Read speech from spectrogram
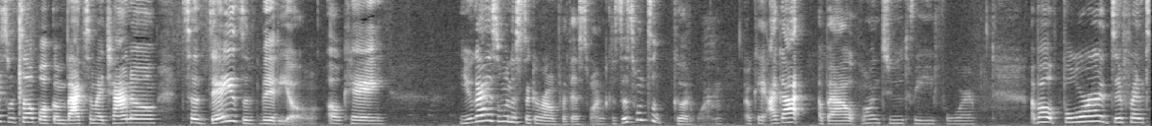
guys what's up? Welcome back to my channel. Today's video okay? You guys want to stick around for this one because this one's a good one okay? I got about one two three four about four different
